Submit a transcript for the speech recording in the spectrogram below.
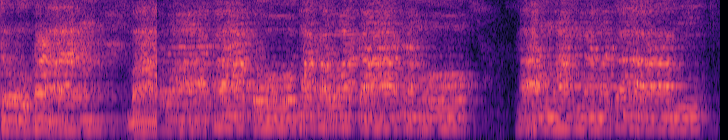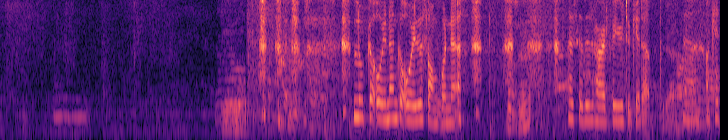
สุขังมาภะโตภะคะวะตาธัมโมธัมมังนามัสสามิ ลูกก็โอยนั่งก็โอยจะสองคนเนี่ย What's that? I said it's hard for you to get up. Yeah. Okay.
